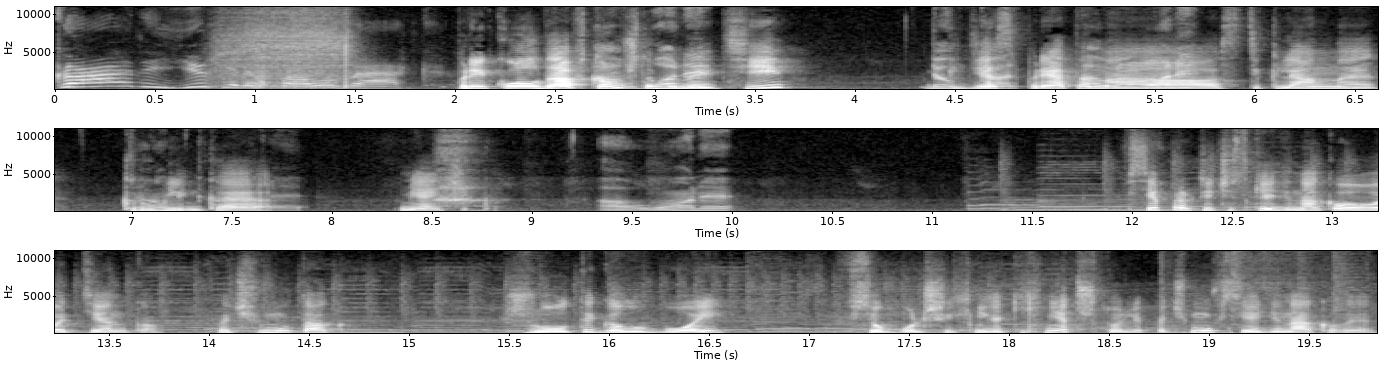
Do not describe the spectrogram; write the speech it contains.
got it. You get a follow back. Прикол, да, в том, чтобы найти, где спрятана стеклянная кругленькая мячик. Все практически одинакового оттенка. Почему так? Желтый, голубой. Все, больше их никаких нет, что ли? Почему все одинаковые?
